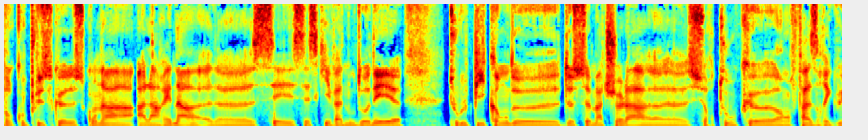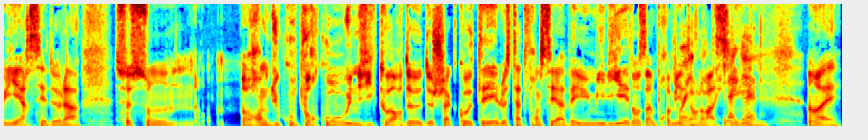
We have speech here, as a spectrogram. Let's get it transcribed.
beaucoup plus que ce qu'on a à, à. Euh, c'est c'est ce qui va nous donner tout le piquant de, de ce match-là. Euh, surtout que en phase régulière, ces deux-là se sont rendus coup pour coup, une victoire de, de chaque côté. Le Stade Français avait humilié dans un premier Ouais, temps le la Racing. graine. Ouais.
